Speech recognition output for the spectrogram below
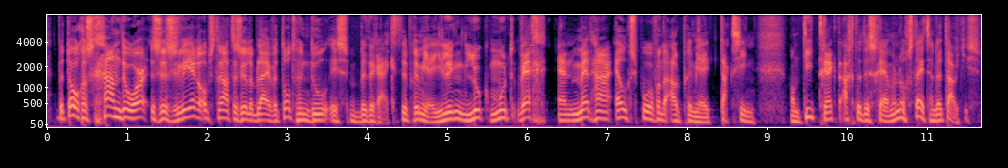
De betogers gaan door. Ze zweren op straat te zullen blijven tot hun doel is bereikt. De premier Ying Loek moet weg en met haar elk spoor van de oud-premier Taksin. Want die trekt achter de schermen nog steeds aan de touwtjes.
